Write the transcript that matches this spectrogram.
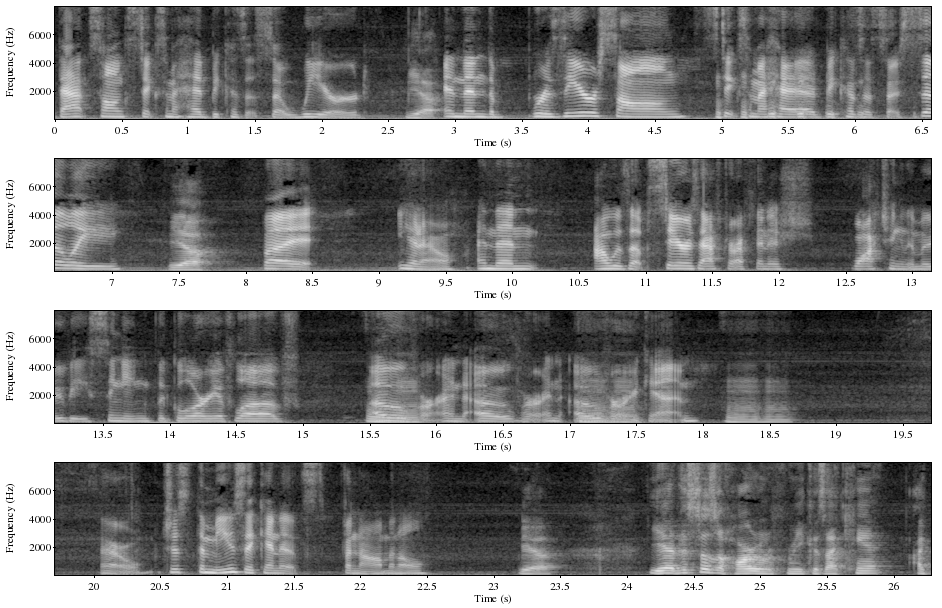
That song sticks in my head because it's so weird. Yeah. And then the brassiere song sticks in my head because it's so silly. Yeah. But, you know, and then I was upstairs after I finished watching the movie singing The Glory of Love Mhm. over and over and over Mhm. again. Mm-hmm. So just the music and it's phenomenal. Yeah. Yeah, this was a hard one for me because I can't. I,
